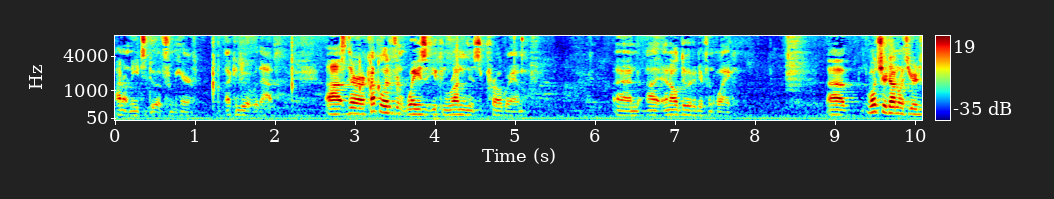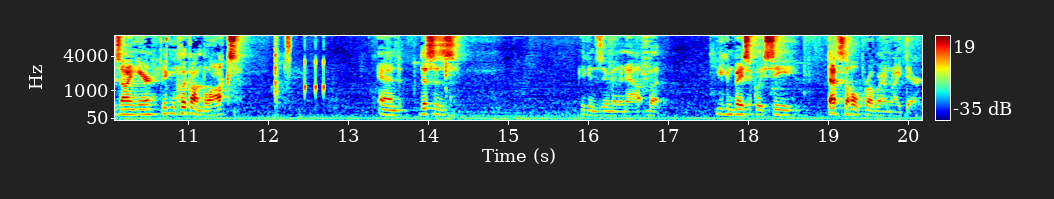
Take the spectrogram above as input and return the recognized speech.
I don't need to do it from here. I can do it without. Uh, there are a couple of different ways that you can run this program, and, I, and I'll do it a different way. Uh, once you're done with your design here, you can click on blocks, and this is, you can zoom in and out, but you can basically see that's the whole program right there.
